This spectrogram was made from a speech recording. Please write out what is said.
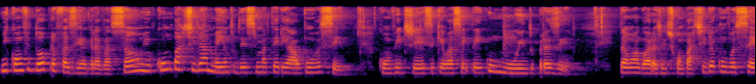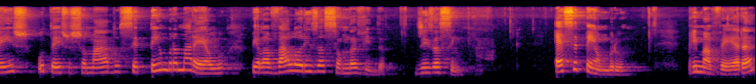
me convidou para fazer a gravação e o compartilhamento desse material com você. Convite esse que eu aceitei com muito prazer. Então, agora a gente compartilha com vocês o texto chamado Setembro Amarelo pela Valorização da Vida. Diz assim: É setembro, primavera,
